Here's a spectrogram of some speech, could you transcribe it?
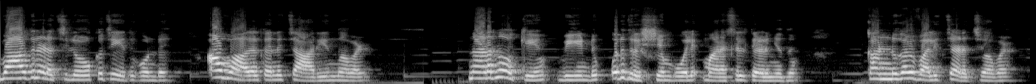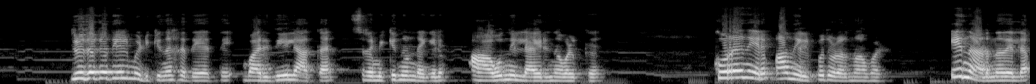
വാതിലടച്ച് ലോക്ക് ചെയ്തുകൊണ്ട് ആ വാതിൽ തന്നെ ചാരിയുന്നു അവൾ. നടന്നു നോക്കിയും വീണ്ടും ഒരു ദൃശ്യം പോലെ മനസ്സിൽ തെളിഞ്ഞതും കണ്ണുകൾ വലിച്ചടച്ചു അവൾ. ദ്രുതഗതിയിൽ മിടിക്കുന്ന ഹൃദയത്തെ വരുതിയിലാക്കാൻ ശ്രമിക്കുന്നുണ്ടെങ്കിലും ആവുന്നില്ലായിരുന്നു അവൾക്ക്. കുറെ നേരം ആ നിൽപ്പ് തുടർന്നു അവൾ. ഈ നടന്നതെല്ലാം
